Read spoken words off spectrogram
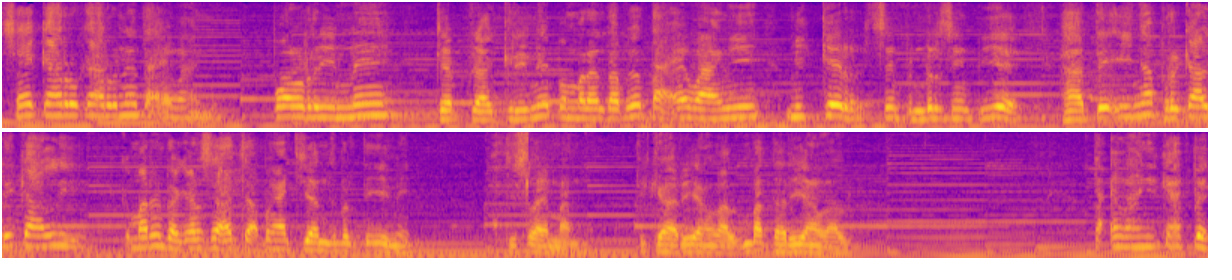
Saya karo-karone tak ewangi. Polrine, Depdagrine, pemerintah pusat tak ewangi mikir sing bener sing piye. HTI-nya berkali-kali. Kemarin bahkan saya ajak pengajian seperti ini di Sleman. Tiga hari yang lalu, empat hari yang lalu. Tak ewangi kabeh.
